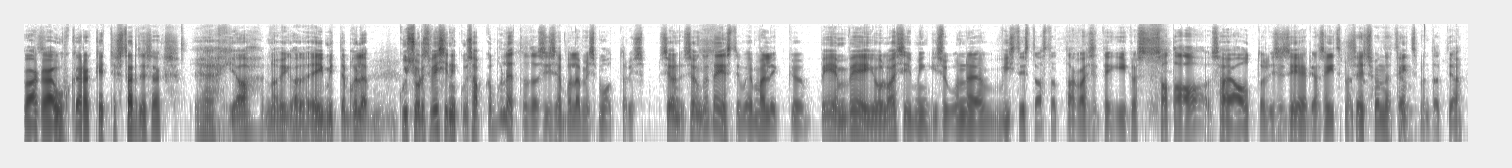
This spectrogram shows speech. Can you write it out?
väga uhke raketistardi saaks. jah, no ega ei mitte põle-, kusjuures vesinikku saab ka põletada sisepõlemismootoris, see on, see on ka täiesti võimalik. BMW ju lasi mingisugune viisteist aastat tagasi tegi kas sada, sajaautolise seeria seitsmendat, seitsmendat, seitsmendat jah.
